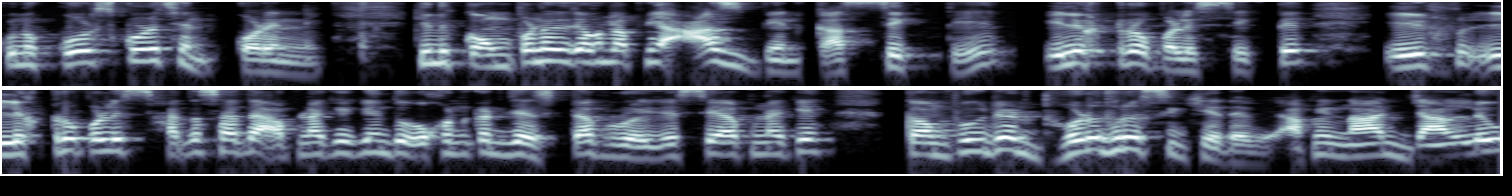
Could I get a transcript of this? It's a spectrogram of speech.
কোনো কোর্স করেছেন? করেননি। কিন্তু কোম্পানিতে যখন আপনি আসবেন কাজ শিখতে ইলেকট্রোপলিস শিখতে ইলেকট্রোপলিস সাথে সাথে আপনাকে কিন্তু ওখানকার যে স্টাফ রয়েছে, সে আপনাকে কম্পিউটার ধরে ধরে শিখিয়ে দেবে। আপনি না জানলেও,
